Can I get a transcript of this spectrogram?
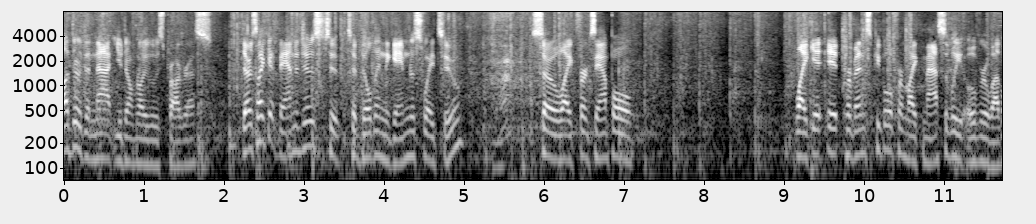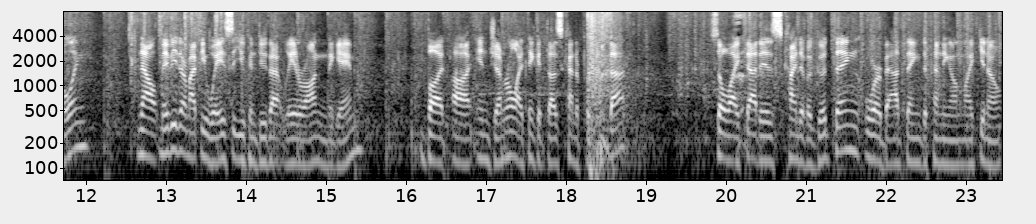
other than that, you don't really lose progress. There's, like, advantages to, to building the game this way, too. So, like, for example, like, it, it prevents people from, like, massively over-leveling. Now, maybe there might be ways that you can do that later on in the game, but uh, in general, I think it does kind of prevent that. So, like, that is kind of a good thing or a bad thing, depending on, like, you know,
